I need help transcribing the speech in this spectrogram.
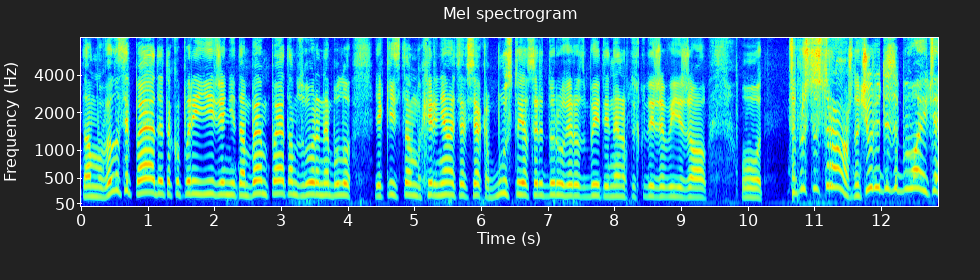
там велосипеди тако переїжджені, там БМП там згорене було, якісь там херня ця всяка, бус стояв серед дороги розбитий, не хтось кудись вже виїжджав. От. Це просто страшно. Чого люди забуваються?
